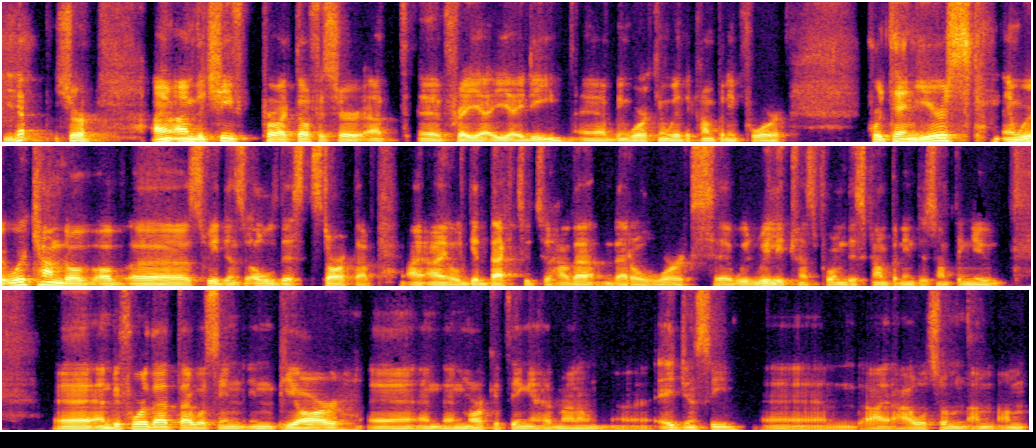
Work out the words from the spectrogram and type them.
Yep, sure. I'm, I'm the Chief Product Officer at uh, Freja EID. Uh, I've been working with the company for for 10 years and we're, we're kind of, of uh, sweden's oldest startup I, will get back to, to how that, that all works uh, we really transformed this company into something new and before that i was in, in pr uh, and, and marketing i had my own uh, agency and i, I also I'm, I'm,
